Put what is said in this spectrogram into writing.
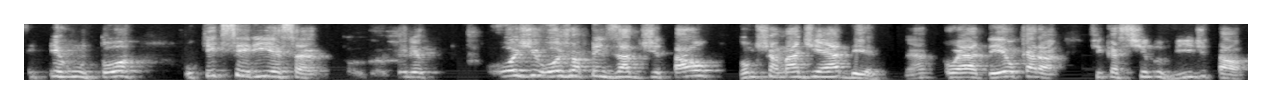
se perguntou o que, que seria essa. Hoje, hoje o aprendizado digital, vamos chamar de EAD. Né? O EAD, o cara fica assistindo vídeo e tal.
